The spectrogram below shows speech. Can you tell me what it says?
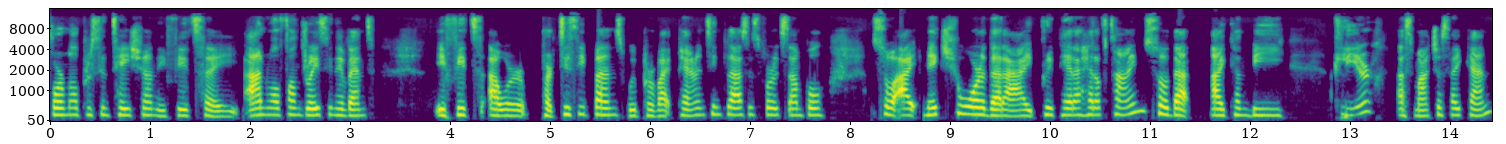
formal presentation, if it's a annual fundraising event, if it's our participants, we provide parenting classes, for example. So I make sure that I prepare ahead of time so that I can be clear as much as I can.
